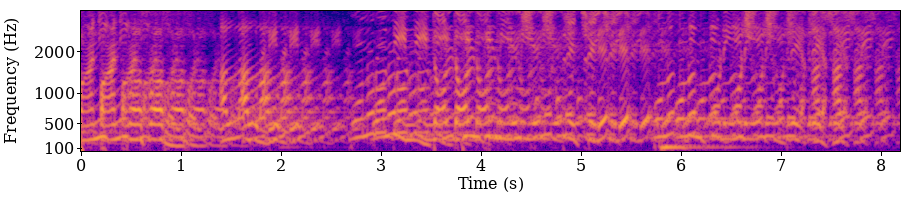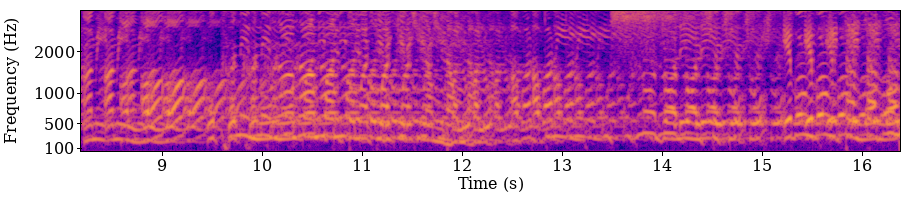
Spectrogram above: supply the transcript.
পানি ক্রস করে। আল্লাহ বললেন পনেরো দিন ডলফিনকে নিয়ে সমুদ্রে ছিলে পনেরো দিন পরে এই সমুদ্রে আসে আমি আল্লাহ ওখানে নোনা পানিতে তোমাকে রেখেছিলাম ভালো। আবার তুমি উষ্ণ জলে এসেছ এবং এটা লবণ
